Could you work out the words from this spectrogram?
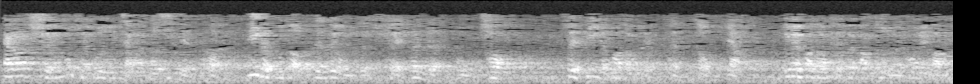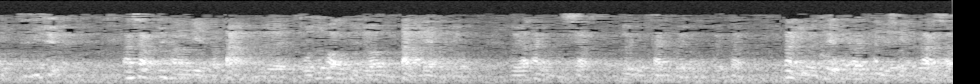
刚刚全部全部都讲完之后清洁之后，第一个步骤针对我们的水分的补充，所以第一个化妆水很重要，因为化妆水会帮助我们后面保养品吃进去。那像正常脸的大，对不对？我这化妆水就要很大量的，我要按一下，用个三回五回这样。那你们可以看看自己的脸大小，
